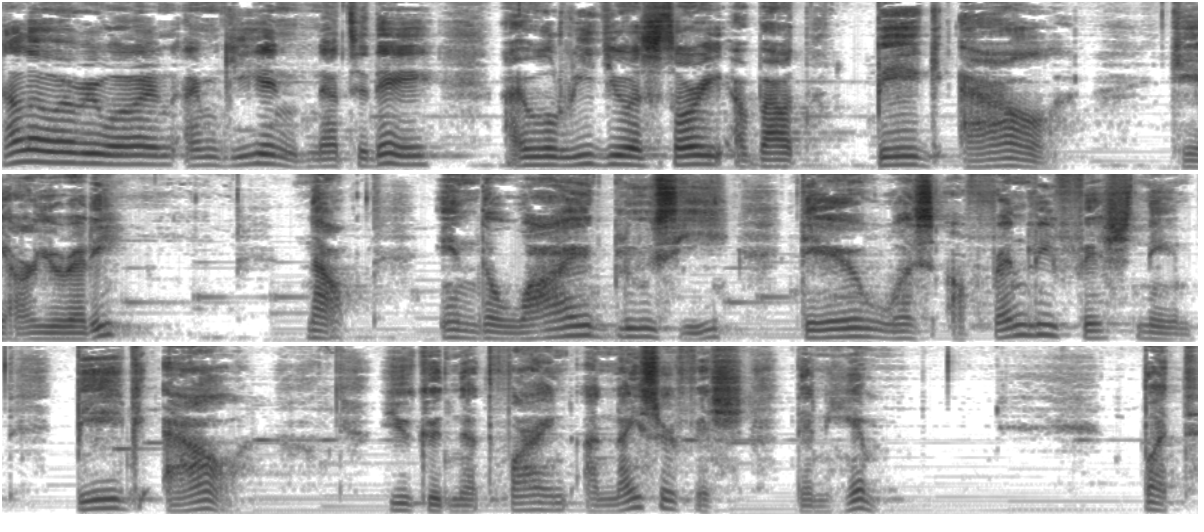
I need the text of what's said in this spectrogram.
Hello everyone, I'm Gian. Now today I will read you a story about Big Al. Okay, are you ready? Now, in the wide blue sea, there was a friendly fish named Big Al. You could not find a nicer fish than him. But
